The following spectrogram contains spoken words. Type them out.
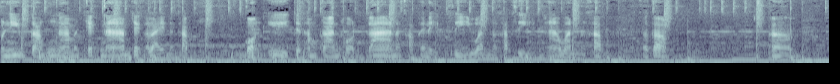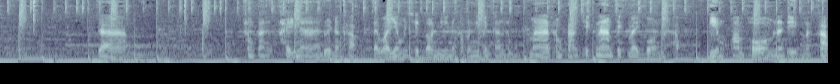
วันนี้อยู่กลางทุ่งนามาเช็คน้ำเช็คอะไรนะครับ ก่อนที่จะทำการถอนก้านะครับภายในอีกสี่วันนะครับสี่ห้าวันนะครับ แล้วก็จะทำการไถนาด้วยนะครับ แต่ว่ายังไม่ใช่ตอนนี้นะครับ วันนี้เป็นการทำมาทำการเช็คน้ำเช็คอะไรก่อนนะครับ เตรียมความพร้อมนั่นเองนะครับ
